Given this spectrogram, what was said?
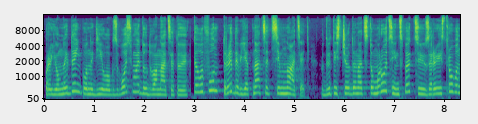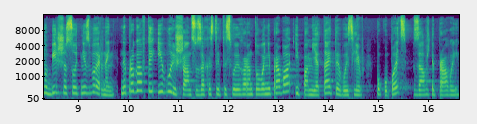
Прийомний день понеділок з 8 до 12. Телефон 319 17. В 2011 році інспекцією зареєстровано більше сотні звернень. Не прогавте і ви шансу захистити свої гарантовані права і пам'ятайте вислів – покупець завжди правий.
